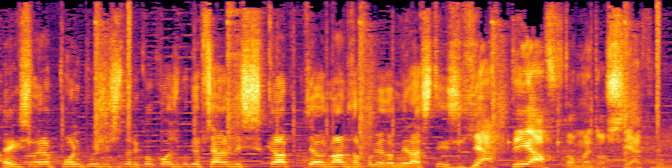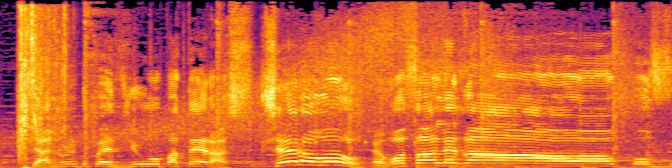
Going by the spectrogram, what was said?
έχεις ένα πολύ πλούσιο εσωτερικό κόσμο και ψάχνεις κάποιον άνθρωπο για να το μοιραστείς. Γιατί αυτό με το C ακριβώς. Ποιανού του παιδιού ο πατέρας. Ξέρω εγώ. Εγώ θα έλεγα ο Β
